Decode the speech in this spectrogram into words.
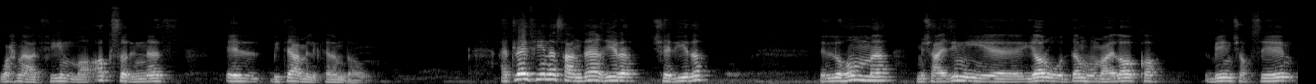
وإحنا عارفين مع أكثر الناس اللي بتعمل الكلام ده هتلاقي في ناس عندها غيرة شديدة اللي هم مش عايزين يروا قدامهم علاقة بين شخصين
